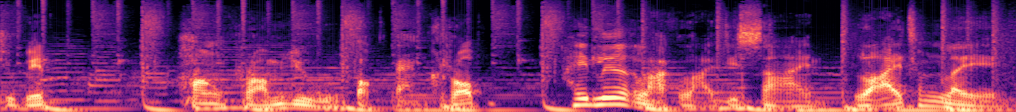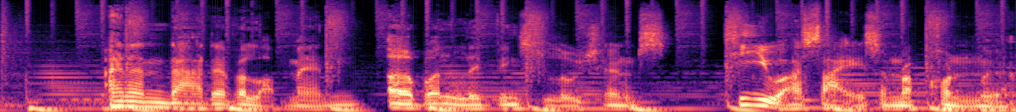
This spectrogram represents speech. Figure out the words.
ชีวิต ห้องพร้อมอยู่ตกแต่งครบ ให้เลือกหลากหลายดีไซน์ หลายทำเล อนันดา Development Urban Living Solutions ที่อยู่อาศัยสำหรับคนเมือง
